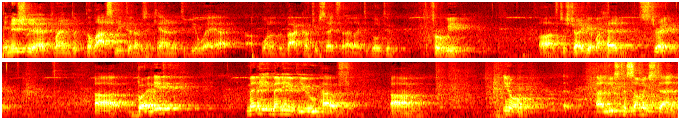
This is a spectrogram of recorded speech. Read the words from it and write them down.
initially I had planned the, the last week that I was in Canada to be away at uh, one of the backcountry sites that I like to go to for a week. Uh, just try to get my head straight. Uh, but if many many of you have, um, you know, at least to some extent,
